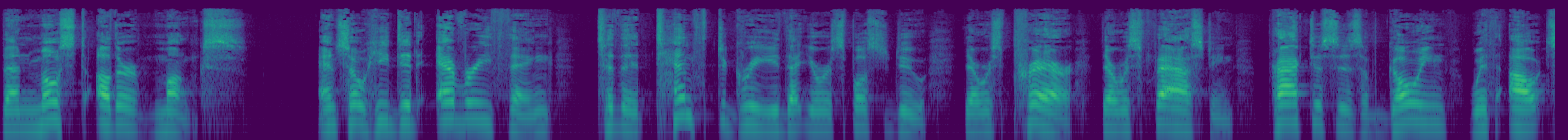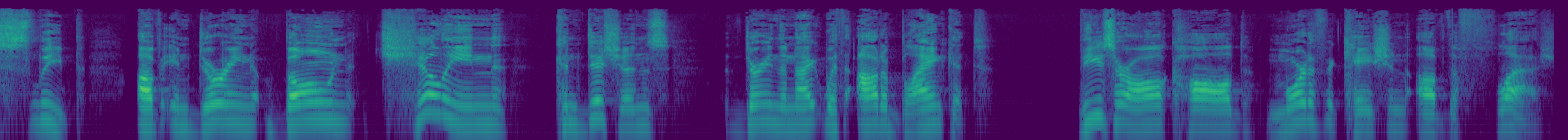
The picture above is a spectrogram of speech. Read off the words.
than most other monks. And so he did everything to the 10th degree that you were supposed to do. There was prayer, there was fasting, practices of going without sleep, of enduring bone chilling conditions during the night without a blanket. These are all called mortification of the flesh,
